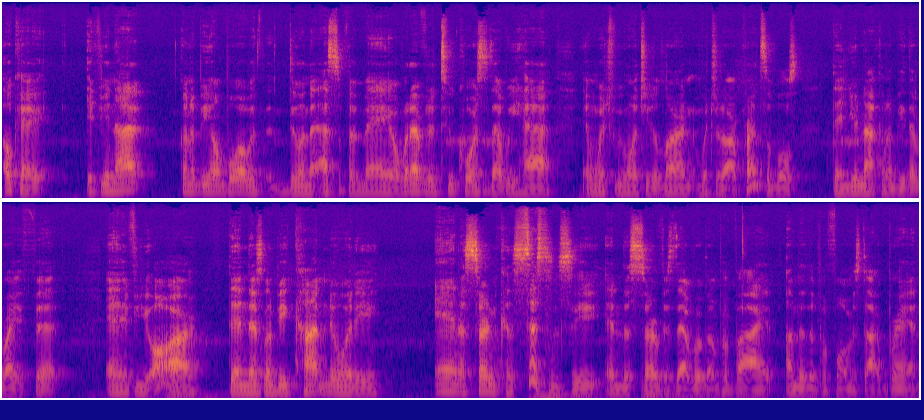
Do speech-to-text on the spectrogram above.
okay, if you're not going to be on board with doing the SFMA or whatever the two courses that we have in which we want you to learn, which are our principles, then you're not going to be the right fit. And if you are, then there's going to be continuity and a certain consistency in the service that we're going to provide under the Performance Doc brand.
